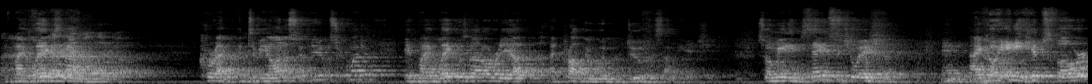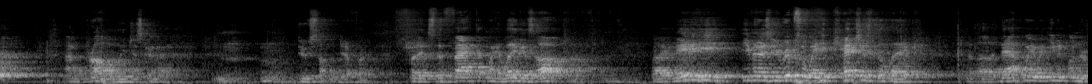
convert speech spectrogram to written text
I- If my I leg's not- My leg up. Correct. And to be honest with you, Mr. Kamacho, if my leg was not already up, I probably wouldn't do this on the Gaeshi. So meaning same situation, and I go any hips forward, I'm probably just gonna do something different. But it's the fact that my leg is up, right? Maybe he, even as he rips away, he catches the leg uh, that way, but even under.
